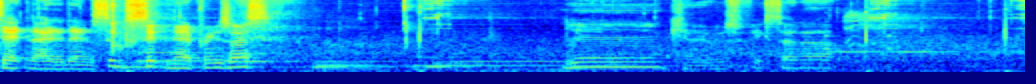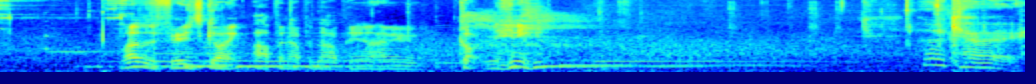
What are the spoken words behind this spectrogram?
detonator then. Still sitting there, princess. Okay, let's fix that up. A lot of the food's going up and up and up, and I haven't even gotten any. Okay.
